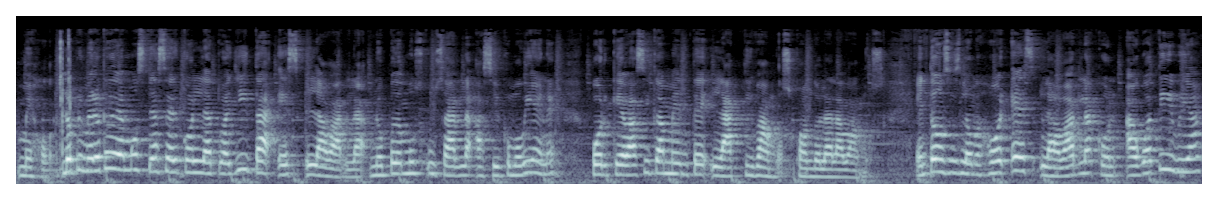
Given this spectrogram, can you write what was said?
mejor. Lo primero que debemos de hacer con la toallita es lavarla. No podemos usarla así como viene porque básicamente la activamos cuando la lavamos. Entonces lo mejor es lavarla con agua tibia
